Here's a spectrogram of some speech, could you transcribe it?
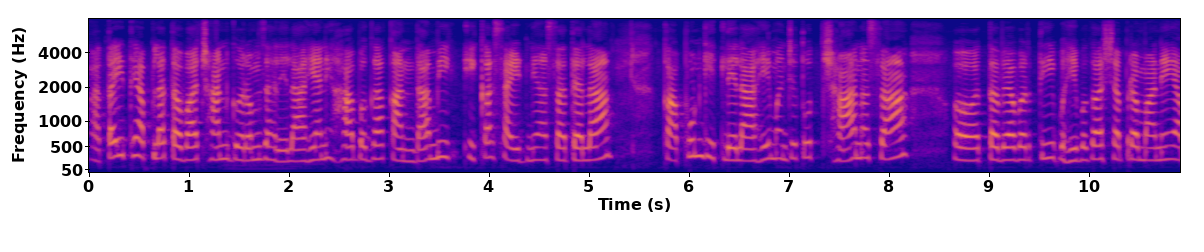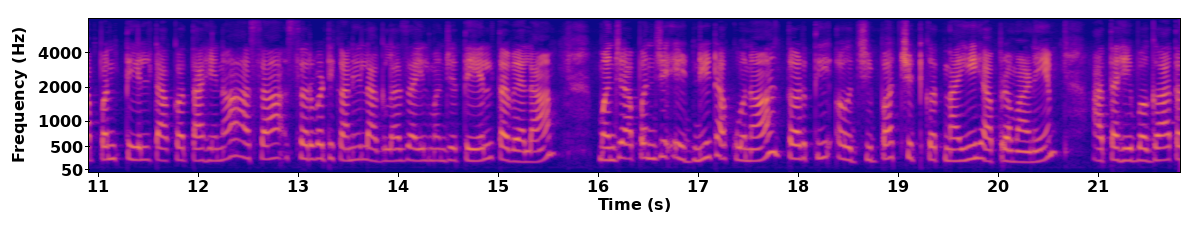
आता इथे आपला तवा छान गरम झालेला आहे आणि हा बघा कांदा मी एका साईडने असा त्याला कापून घेतलेला आहे. म्हणजे तो छान असा तव्यावरती हे बघा अशाप्रमाणे आपण तेल टाकत आहे ना असा सर्व ठिकाणी लागला जाईल म्हणजे तेल तव्याला. म्हणजे आपण जी इडणी टाकू ना तर ती अजिबात चिटकत नाही ह्याप्रमाणे. आता हे बघा आता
